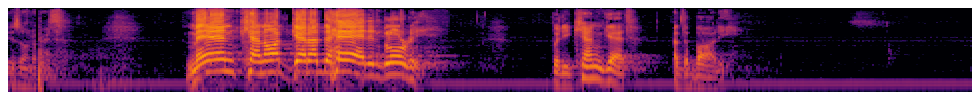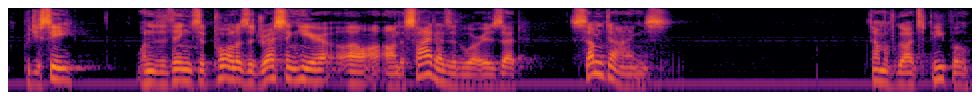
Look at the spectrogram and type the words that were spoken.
is on earth. Man cannot get at the head in glory, but he can get at the body. But you see, one of the things that Paul is addressing here uh, on the side, as it were, is that sometimes some of God's people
